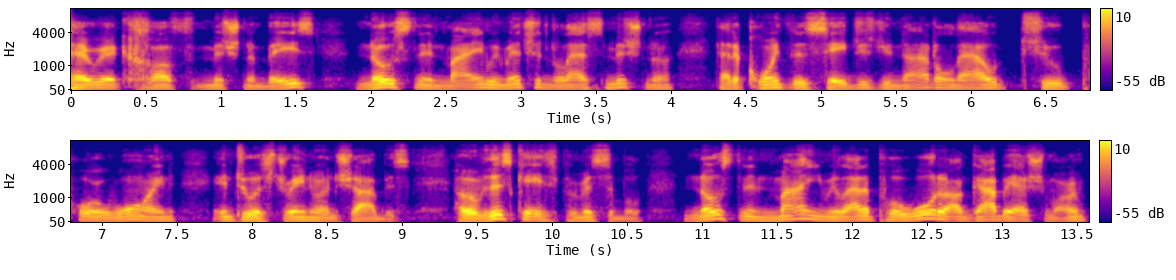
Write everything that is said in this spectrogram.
Perek Chaf Mishnah Beis, Nosin in Mayim. We mentioned in the last Mishnah that according to the sages, you're not allowed to pour wine into a strainer on Shabbos. However, this case is permissible. Nosin in Mayim, you're allowed to pour water al Gabe Ashmarim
